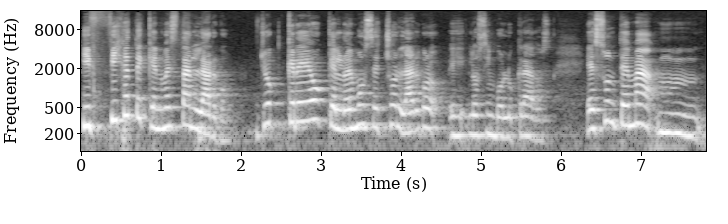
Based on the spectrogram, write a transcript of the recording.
Y fíjate que no es tan largo. Yo creo que lo hemos hecho largo eh, los involucrados. Es un tema... Mm,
